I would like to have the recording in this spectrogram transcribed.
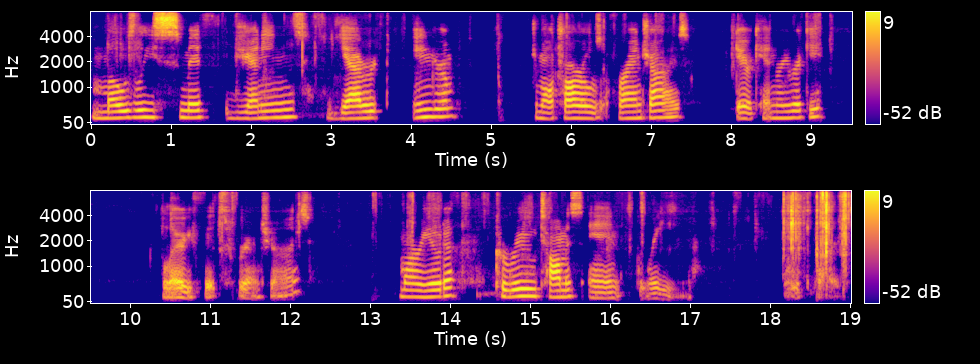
Mosley, Smith, Jennings, Gabbert, Ingram, Jamaal Charles franchise, Derrick Henry rookie, Larry Fitz franchise, Mariota, Carew, Thomas, and Green. Rookie cards.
